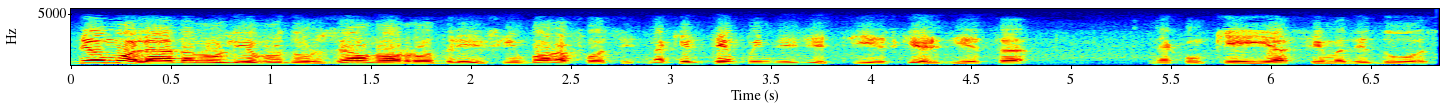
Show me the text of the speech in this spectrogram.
Dê uma olhada no livro do José Honor Rodrigues, que embora fosse. Naquele tempo ainda existia esquerdista né, com QI acima de 12.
